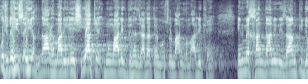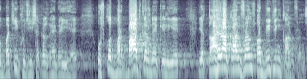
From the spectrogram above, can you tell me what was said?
کچھ نہیں صحیح اقدار ہماری ایشیا کے ممالک جو ہیں، زیادہ تر مسلمان ممالک ہیں، ان میں خاندانی نظام کی جو بچی کھچی شکل رہ گئی ہے، اس کو برباد کرنے کے لیے یہ قاہرہ کانفرنس اور بیجنگ کانفرنس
